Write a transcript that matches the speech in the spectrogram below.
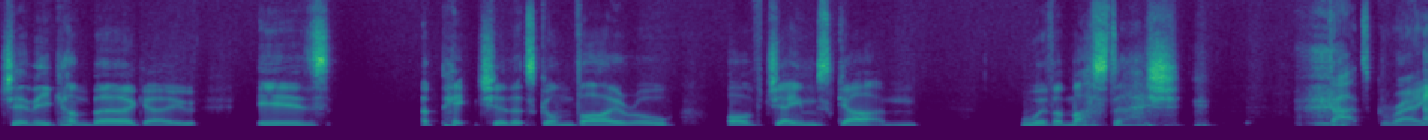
Jimmy Gumbergo is a picture that's gone viral of James Gunn with a mustache. That's great.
